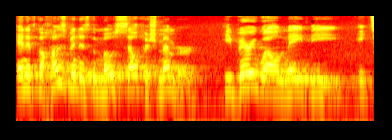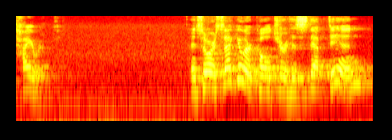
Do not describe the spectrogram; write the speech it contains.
And if the husband is the most selfish member, he very well may be a tyrant. And so our secular culture has stepped in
